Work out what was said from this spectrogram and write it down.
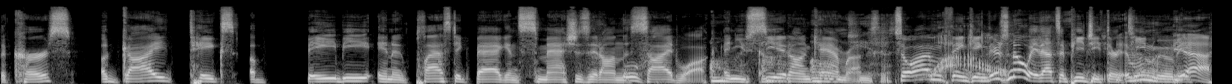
The Curse, a guy takes a baby in a plastic bag and smashes it on the sidewalk oh and you see it on Oh, camera. Jesus. so I'm thinking there's no way that's a PG-13 movie. Yeah.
